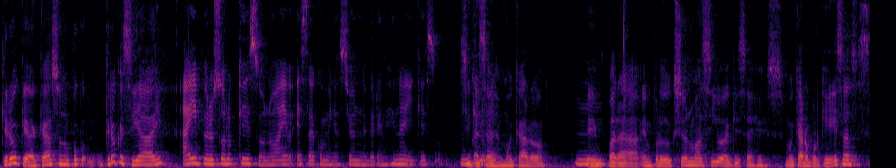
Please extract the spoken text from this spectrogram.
Creo que acá son un poco. Creo que sí hay. Hay, pero solo queso, no hay esa combinación de berenjena y queso. sí, quizás es muy caro. Eh, mm. para, en producción masiva quizás es muy caro porque esas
